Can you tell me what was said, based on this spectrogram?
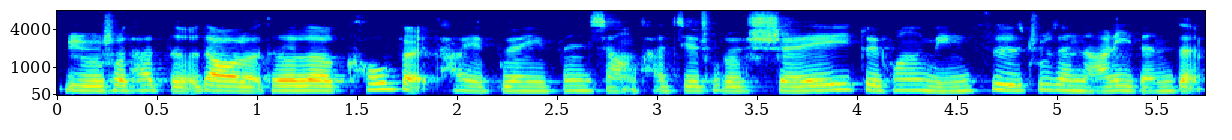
比如说他得到了得了 COVID，他也不愿意分享他接触了谁、对方的名字、住在哪里等等。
